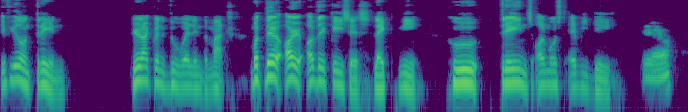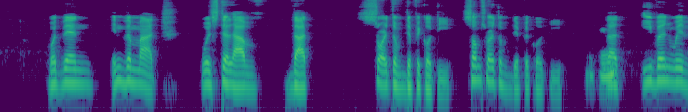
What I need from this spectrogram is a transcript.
if you don't train, you're not gonna do well in the match. But there are other cases like me who trains almost every day, Yeah, but then in the match we'll still have that sort of difficulty, some sort of difficulty mhm. that even with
